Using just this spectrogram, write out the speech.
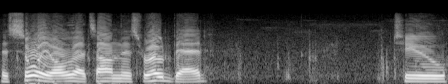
the soil that's on this road bed to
